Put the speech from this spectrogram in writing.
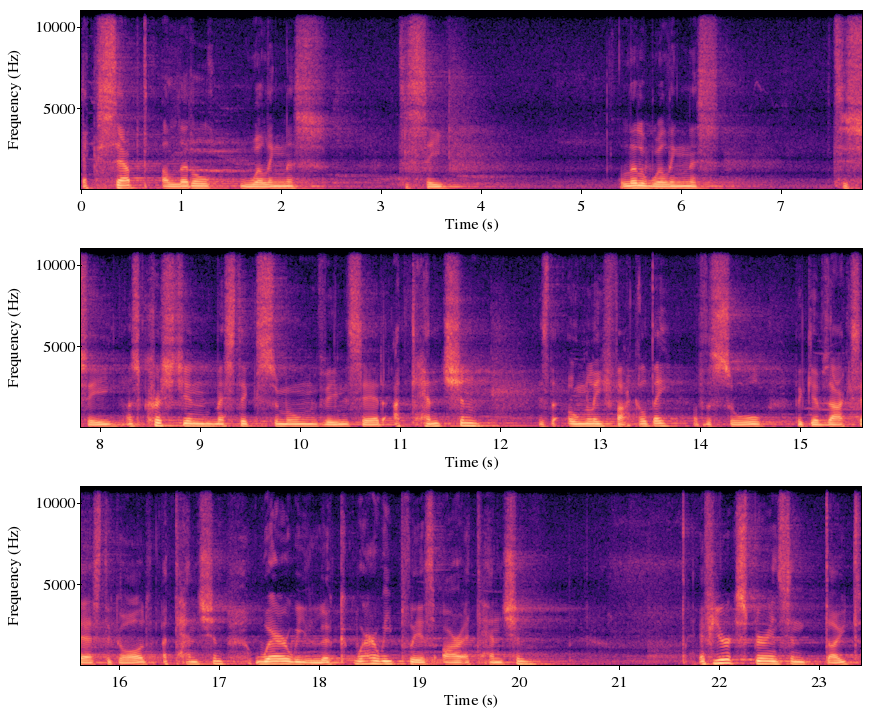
except a little willingness to see. A little willingness to see. As Christian mystic Simone Weil said, attention is the only faculty of the soul that gives access to God. Attention, where we look, where we place our attention. If you're experiencing doubt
